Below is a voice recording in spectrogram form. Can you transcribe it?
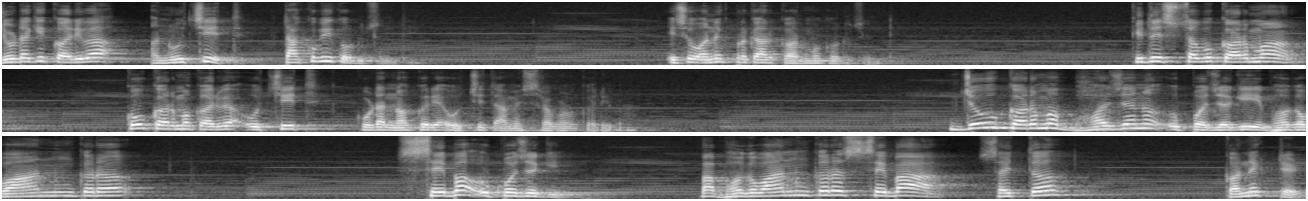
ଯେଉଁଟାକି କରିବା ଅନୁଚିତ ତାକୁ ବି କରୁଛନ୍ତି ଏସବୁ ଅନେକ ପ୍ରକାର କର୍ମ କରୁଛନ୍ତି କିନ୍ତୁ ଏସବୁ କର୍ମ କେଉଁ କର୍ମ କରିବା ଉଚିତ କେଉଁଟା ନ କରିବା ଉଚିତ ଆମେ ଶ୍ରବଣ କରିବା ଯେଉଁ କର୍ମ ଭଜନ ଉପଯୋଗୀ ଭଗବାନଙ୍କର ସେବା ଉପଯୋଗୀ ବା ଭଗବାନଙ୍କର ସେବା ସହିତ कनेक्टेड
